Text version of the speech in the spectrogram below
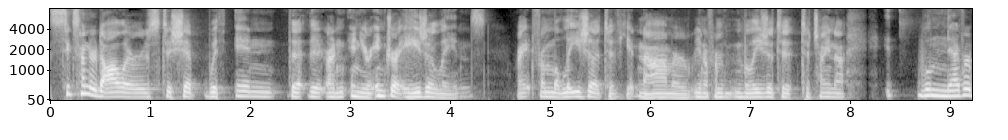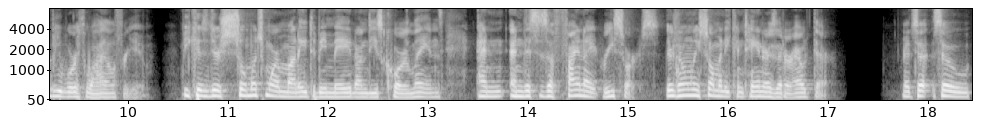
$600 to ship within the, the in your intra-Asia lanes, right? From Malaysia to Vietnam or you know from Malaysia to, to China, it will never be worthwhile for you because there's so much more money to be made on these core lanes and and this is a finite resource. There's only so many containers that are out there. Right? So so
